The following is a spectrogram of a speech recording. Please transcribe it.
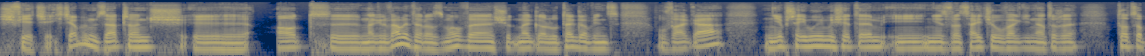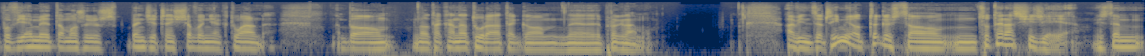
świecie. I chciałbym zacząć yy, od. Yy, nagrywamy tę rozmowę 7 lutego, więc uwaga, nie przejmujmy się tym i nie zwracajcie uwagi na to, że to, co powiemy, to może już będzie częściowo nieaktualne, bo no, taka natura tego programu. A więc zacznijmy od czegoś, co, mm, co teraz się dzieje. Jestem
